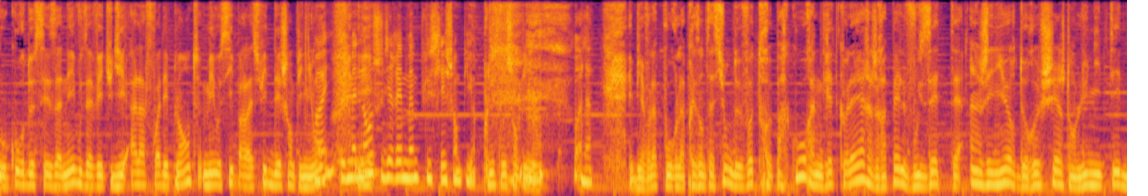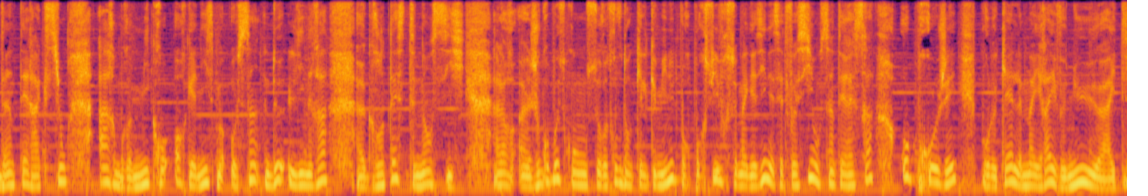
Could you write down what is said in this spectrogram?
au cours de ces années, vous avez étudié à la fois des plantes, mais aussi par la suite des champignons. et maintenant, je dirais même plus les champignons. Plus les champignons. voilà. Et eh bien voilà pour la présentation de votre parcours, Anne-Grete Coller. Je rappelle, vous êtes ingénieur de recherche dans l'unité d'interaction arbre-micro-organismes au sein de l'INRA euh, Grand Est Nancy. Alors, euh, je vous propose qu'on se retrouve dans quelques minutes pour poursuivre ce magazine et cette fois-ci, on s'intéressera au projet pour lequel Mayra est venue, a été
